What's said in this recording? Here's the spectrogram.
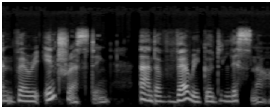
a very interesting and a very good listener.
